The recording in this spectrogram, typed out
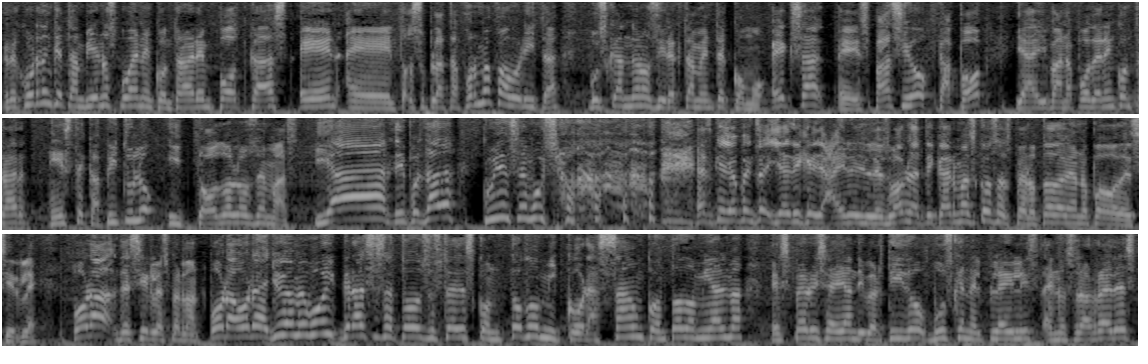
Recuerden que también nos pueden encontrar en podcast en, eh, su plataforma favorita, buscándonos directamente como Exa eh, Espacio K-Pop y ahí van a poder encontrar este capítulo y todos los demás. Y ya, y pues nada, cuídense mucho. es que yo pensé, ya dije, ya les voy a platicar más cosas, pero todavía no puedo decirle. Por decirles, perdón. Por ahora, yo ya me voy. Gracias a todos ustedes con todo mi corazón, con todo mi alma. Espero y se hayan divertido. Busquen el playlist en nuestras redes.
